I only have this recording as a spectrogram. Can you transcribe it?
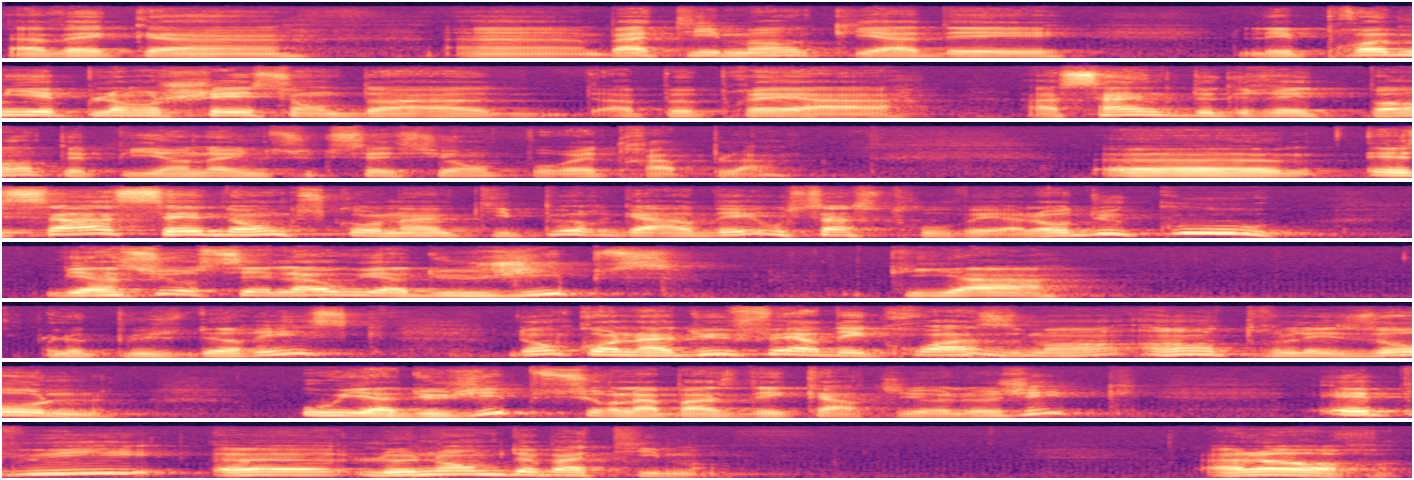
avec un, bâtiment qui a des... Les premiers planchers sont à, à peu près à, à 5 degrés de pente, et puis il y en a une succession pour être à plat. Euh, et ça, c'est donc ce qu'on a un petit peu regardé où ça se trouvait. Alors du coup, bien sûr, c'est là où il y a du gypse qui a le plus de risques. Donc on a dû faire des croisements entre les zones où il y a du gypse sur la base des cartes géologiques et puis euh, le nombre de bâtiments. Alors,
